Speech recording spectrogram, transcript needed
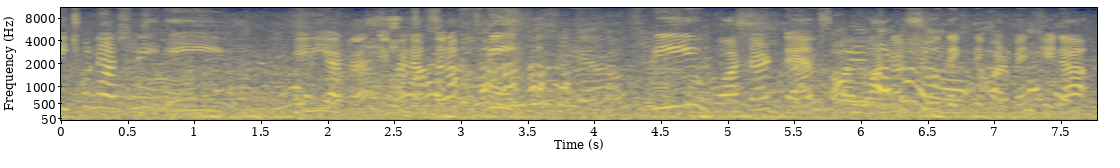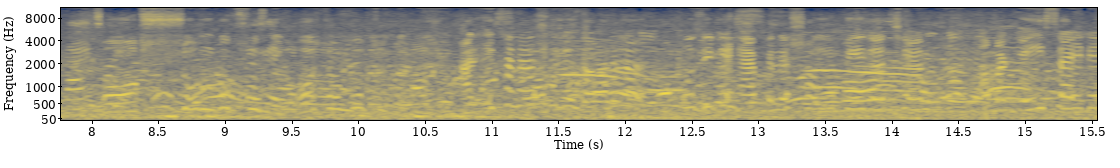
পিছনে আসলে এই এরিয়াটা যেখানে আপনারা ফ্রি ফ্রি ওয়াটার ড্যান্স বা ওয়াটার শো দেখতে পারবেন, যেটা অসম্ভব সুন্দর অসম্ভব সুন্দর। আর এখানে আসলে অপোজিটে অ্যাপেলের শপ পেয়ে যাচ্ছেন আমার এই সাইডে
